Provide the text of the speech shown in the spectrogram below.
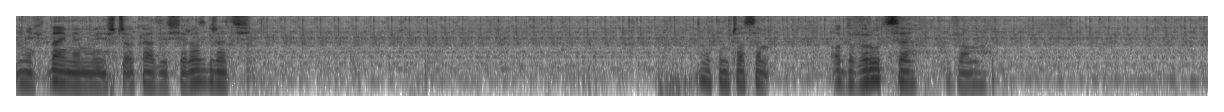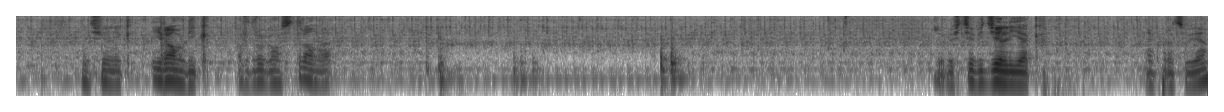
niech dajmy mu jeszcze okazję się rozgrzać. Ja tymczasem odwrócę Wam silnik i rąbik w drugą stronę. Widzieli jak, jak pracuje.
